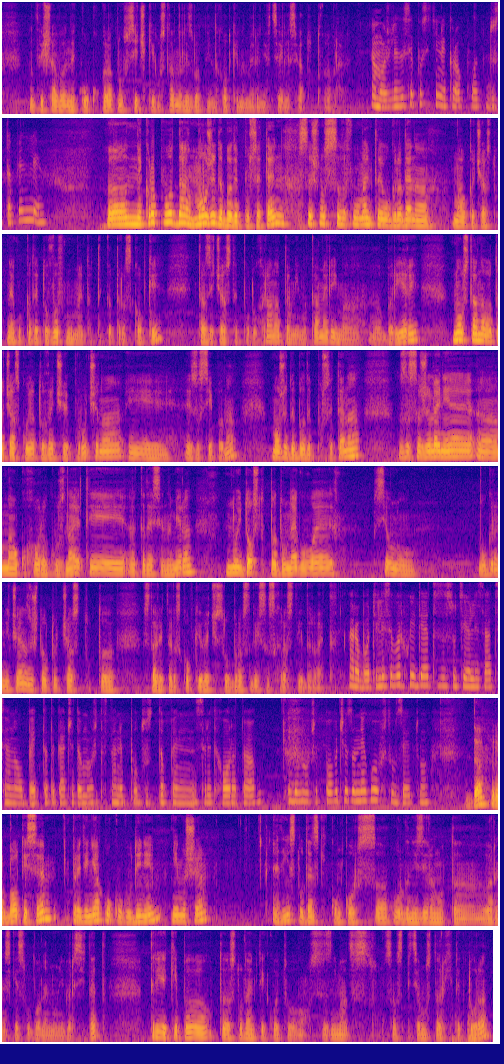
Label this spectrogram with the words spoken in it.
надвишава неколкократно всички останали златни находки, намерени в целия свят от това време. А може ли да се посети некрополът? Достъпен ли е? Некрополът, да, може да бъде посетен. Всъщност в момента е оградена малка част от него, където в момента тъкат разкопки. Тази част е под охрана, там има камери, има бариери, но останалата част, която вече е проучена и е засипана, може да бъде посетена. За съжаление, малко хора го знаят и къде се намира, но и достъпа до него е силно ограничен, защото част от старите разкопки вече са обраснали с храсти и дървета. А работи ли се върху идеята за социализация на обекта, така че да може да стане по-достъпен сред хората и да научат повече за него общо взето? Да, работи се. Преди няколко години имаше един студентски конкурс, организиран от Варненския свободен университет. Три екипа от студенти, които се занимават с, с специалността архитектура,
